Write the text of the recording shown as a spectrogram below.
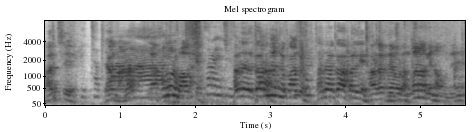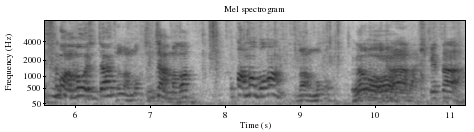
많지. 미쳤다. 양 많아? 야 손으로 먹을게 사람이 주. 남자들 까라. 한잔 좀 까줘 남자들 까 빨리. 알아 세우라 정갈하게 나오네. 승호 안 먹어 진짜? 저는 안 먹지. 진짜 안 먹어? 오빠 엄마 먹어. 나 안 먹어. 왜 먹어? 야 맛있겠다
